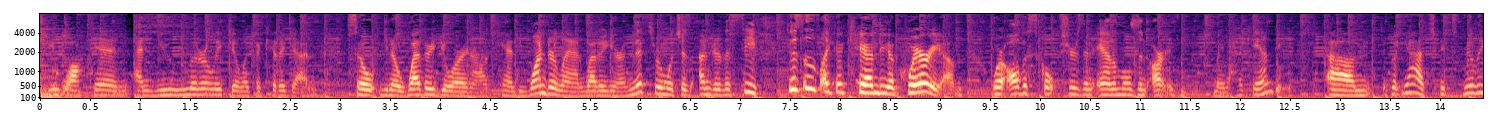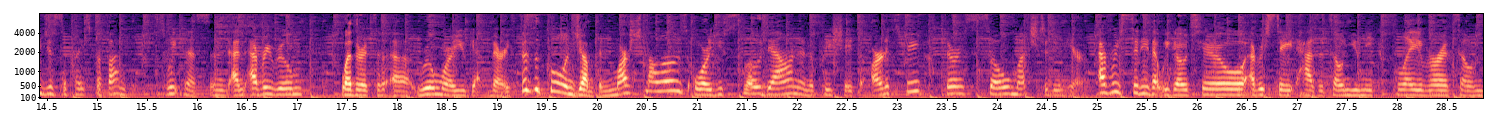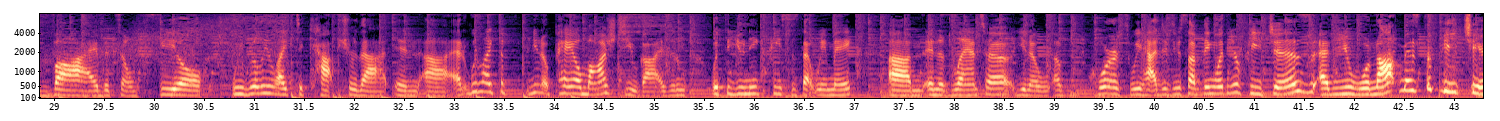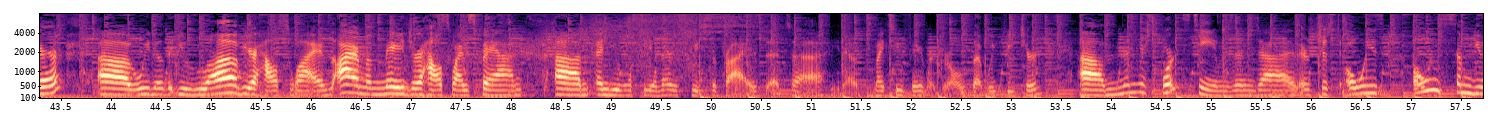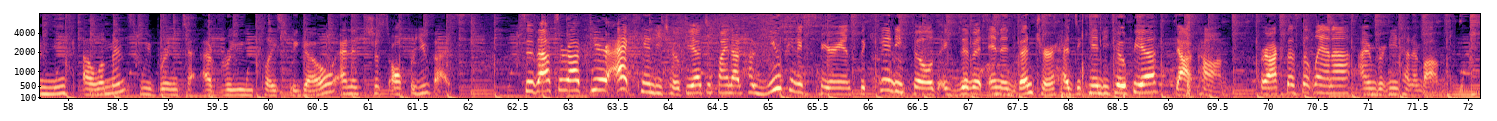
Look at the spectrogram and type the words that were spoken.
You walk in and you literally feel like a kid again. So, you know, whether you're in our Candy Wonderland, whether you're in this room, which is under the sea, this is like a candy aquarium where all the sculptures and animals and art is made out of candy. Um, but yeah, it's, it's really just a place for fun, sweetness, and, and every room whether it's a, a, room where you get very physical and jump in marshmallows or you slow down and appreciate the artistry, there is so much to do here. Every city that we go to, every state has its own unique flavor, its own vibe, its own feel. We really like to capture that in, uh, and we like to, you know, pay homage to you guys. And with the unique pieces that we make um, in Atlanta, you know, of course, we had to do something with your peaches, and you will not miss the peach here. Uh, we know that you love your housewives. I am a major housewives fan. Um, and you will see a very sweet surprise at uh, you know my two favorite girls that we featured. Um, and then your sports teams, and uh, there's just always always some unique elements we bring to every place we go, and it's just all for you guys. So that's a wrap here at Candytopia. To find out how you can experience the candy-filled exhibit and adventure, head to candytopia.com. For Access Atlanta, I'm Brittany Tenenbaum.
